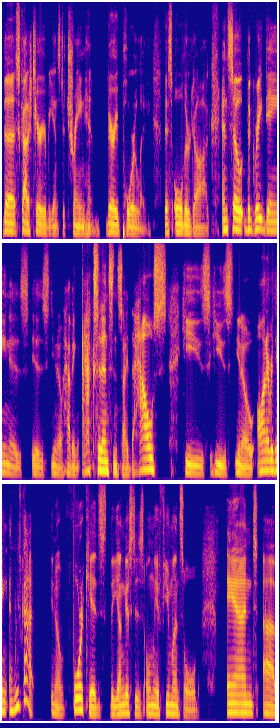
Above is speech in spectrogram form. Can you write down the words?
the Scottish Terrier begins to train him very poorly. This older dog, and so the Great Dane is is you know having accidents inside the house. He's he's you know on everything, and we've got you know four kids. The youngest is only a few months old, and uh,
